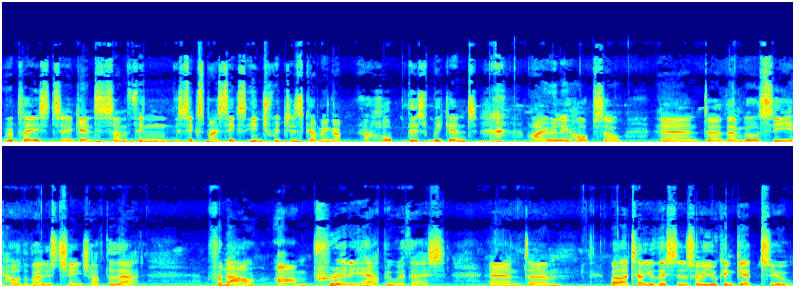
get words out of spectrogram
replaced against something 6x6 inch which is coming up i hope this weekend. I really hope so. And uh, then we'll see how the values change after that. For now i'm pretty happy with this. And um, well i tell you this is so you can get two.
